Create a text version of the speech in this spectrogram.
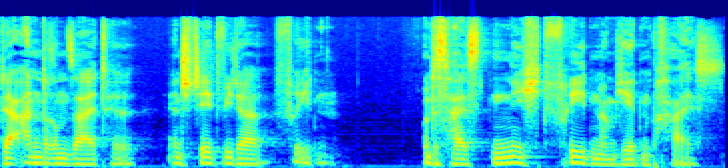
der anderen Seite, entsteht wieder Frieden. Und das heißt nicht Frieden um jeden Preis.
